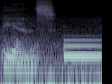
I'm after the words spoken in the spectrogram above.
You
